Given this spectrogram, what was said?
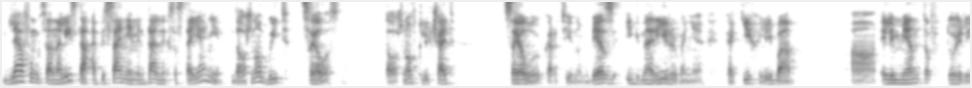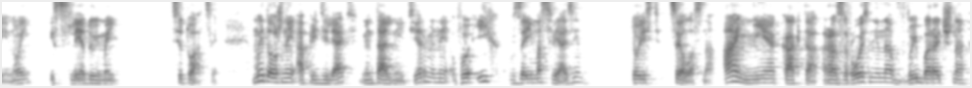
Для функционалиста описание ментальных состояний должно быть целостным, должно включать целую картину, без игнорирования каких-либо а, элементов той или иной исследуемой ситуации. Мы должны определять ментальные термины в их взаимосвязи то есть целостно, а не как-то разрозненно, выборочно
